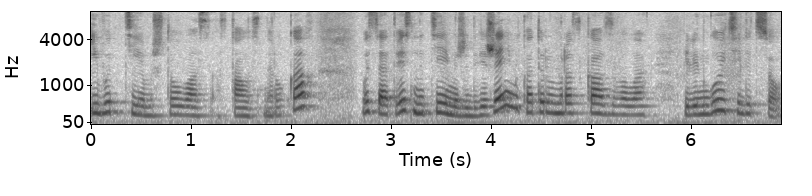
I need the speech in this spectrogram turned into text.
и вот тем, что у вас осталось на руках, вы, соответственно, теми же движениями, которые я вам рассказывала, пилингуете лицо.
